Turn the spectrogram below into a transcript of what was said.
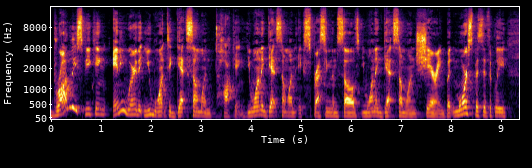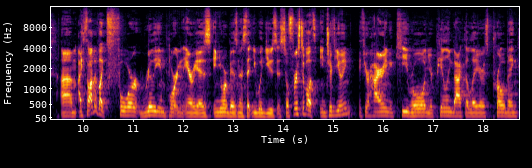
broadly speaking, anywhere that you want to get someone talking, you want to get someone expressing themselves, you want to get someone sharing, but more specifically, um, I thought of like four really important areas in your business that you would use this. So, first of all, it's interviewing. If you're hiring a key role and you're peeling back the layers, probing,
